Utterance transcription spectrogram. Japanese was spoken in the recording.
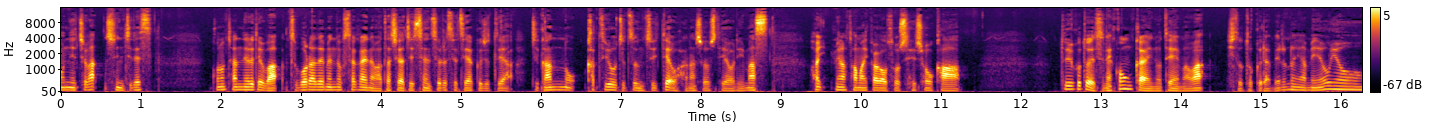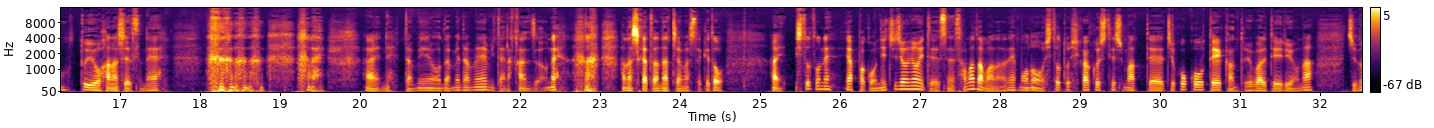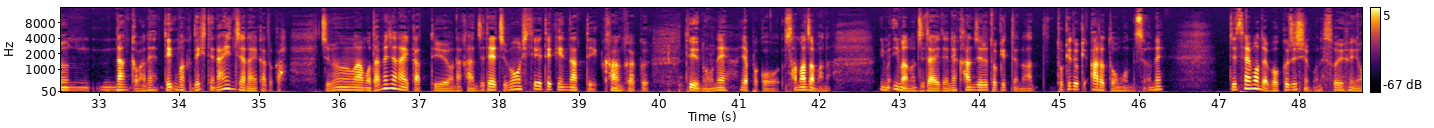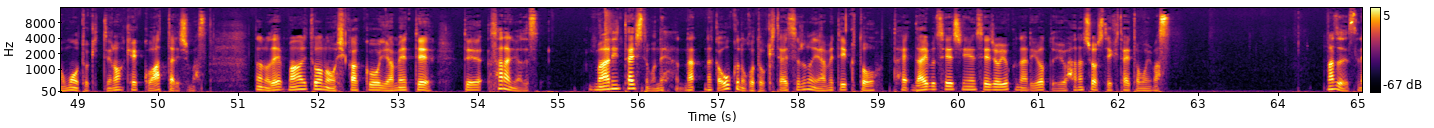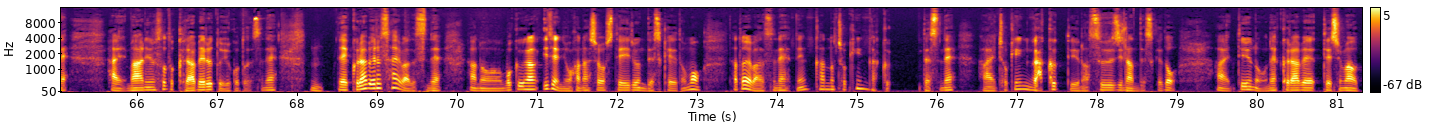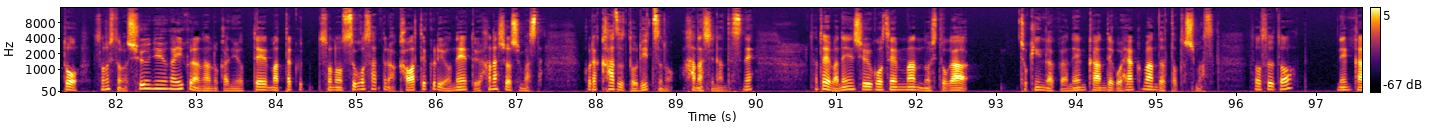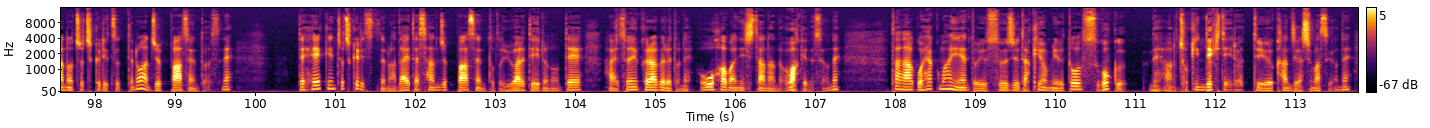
こんにちは、しんちです。このチャンネルでは、ズボラでめんどくさがいな私が実践する節約術や時間の活用術についてお話をしております。はい、皆様いかがお過ごしでしょうか。ということですね、今回のテーマは、人と比べるのやめようよというお話ですね。はい。はいね。ダメよ、ダメダメみたいな感じのね、話し方になっちゃいましたけど、はい、人とね、やっぱこう日常においてですね、様々なね、ものを人と比較してしまって、自己肯定感と呼ばれているような、自分なんかはねで、うまくできてないんじゃないかとか、自分はもうダメじゃないかっていうような感じで、自分を否定的になっていく感覚っていうのをね、やっぱこう、様々な、今今の時代でね、感じる時っていうのは、時々あると思うんですよね。実際問題僕自身もね、そういうふうに思う時っていうのは結構あったりします。なので、周りとの比較をやめて、で、さらにはです周りに対してもねな、なんか多くのことを期待するのをやめていくとだ、いぶ精神衛生上良くなるよという話をしていきたいと思います。まずですね、はい、周りの人と比べるということですね。うん、で比べる際はですねあの、僕が以前にお話をしているんですけれども、例えばですね、年間の貯金額ですね、はい、貯金額っていうのは数字なんですけど、はい、っていうのをね比べてしまうとその人の収入がいくらなのかによって全くその凄さっていうのは変わってくるよねという話をしました。これは数と率の話なんですね。例えば年収5000万の人が貯金額が年間で500万だったとします。そうすると年間の貯蓄率っていうのは10%ですね。で平均貯蓄率っていうのは大体30%と言われているので、はい、それに比べるとね大幅に下なわけですよね。ただ500万円という数字だけを見るとすごく、ね、あの貯金できているっていう感じがしますよね。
